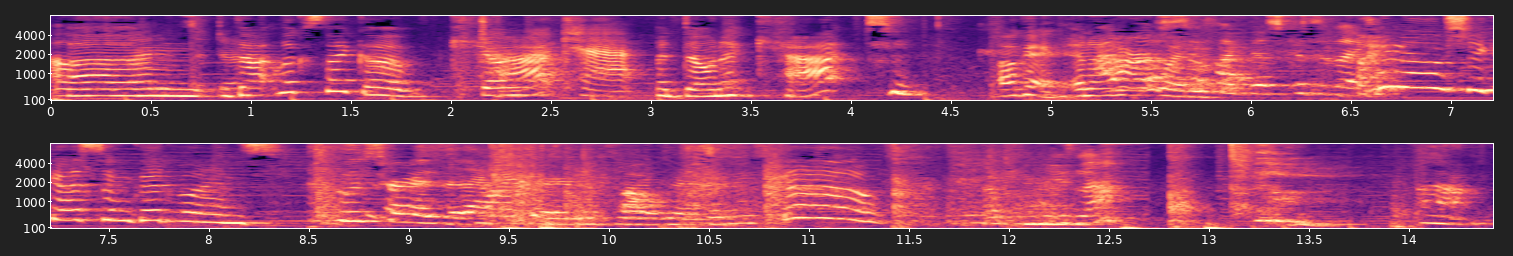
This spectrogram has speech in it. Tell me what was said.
Oh, Um, that is a donut. that looks like a donut cat. cat. A donut cat? Okay, and a I heart love stuff like this because of like. I know, she got some good ones. Whose turn is it? My turn. It's my turn. Go! Okay, Please now. Um,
